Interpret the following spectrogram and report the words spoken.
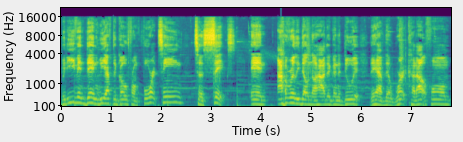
But even then, we have to go from 14 to six. And I really don't know how they're going to do it. They have their work cut out for them.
